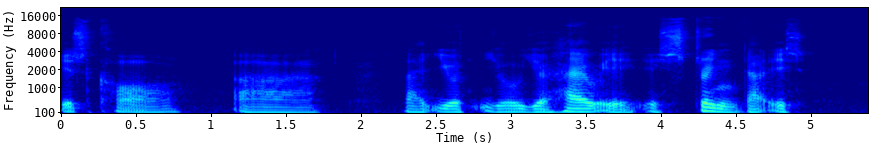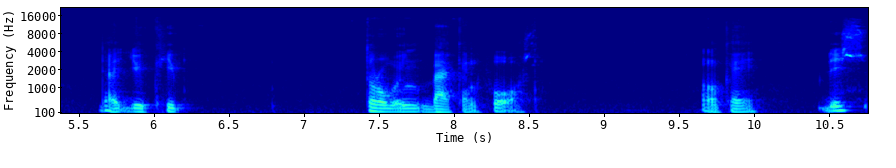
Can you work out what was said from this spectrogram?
It's called uh, like you you you have a, a string that is that you keep throwing back and forth. Okay, this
